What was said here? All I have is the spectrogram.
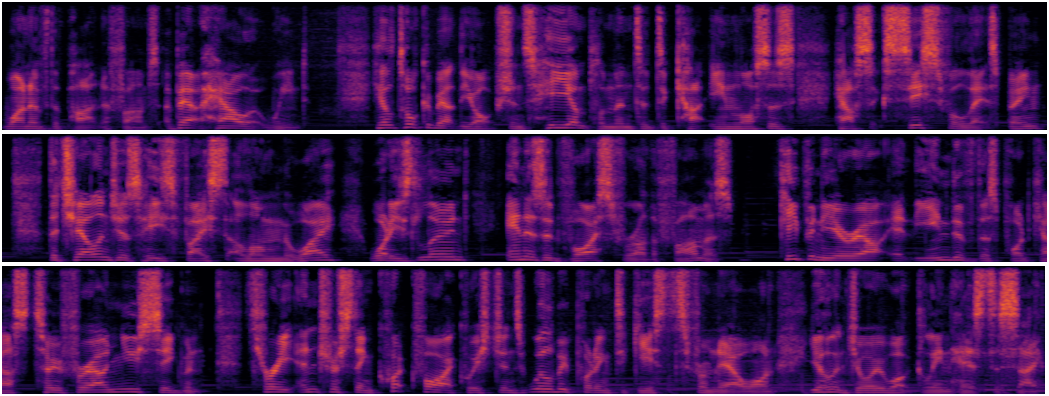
one of the partner farms, about how it went. He'll talk about the options he implemented to cut N losses, how successful that's been, the challenges he's faced along the way, what he's learned, and his advice for other farmers. Keep an ear out at the end of this podcast too for our new segment. Three interesting quick-fire questions we'll be putting to guests from now on. You'll enjoy what Glenn has to say.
